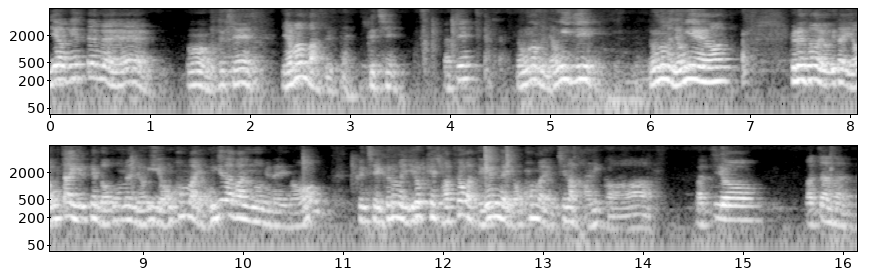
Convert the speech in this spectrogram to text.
2항 했 때문에 어 그치 얘만 봤을 때 그치 맞지? 0 넣으면 0이지 0 넣으면 0이에요 그래서 여기다 0 딱 이렇게 넣어보면 여기 0,0 지나가는 놈이네 이거 그치 그러면 이렇게 좌표가 되겠네 0,0 지나가니까 맞지요? 맞잖아요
